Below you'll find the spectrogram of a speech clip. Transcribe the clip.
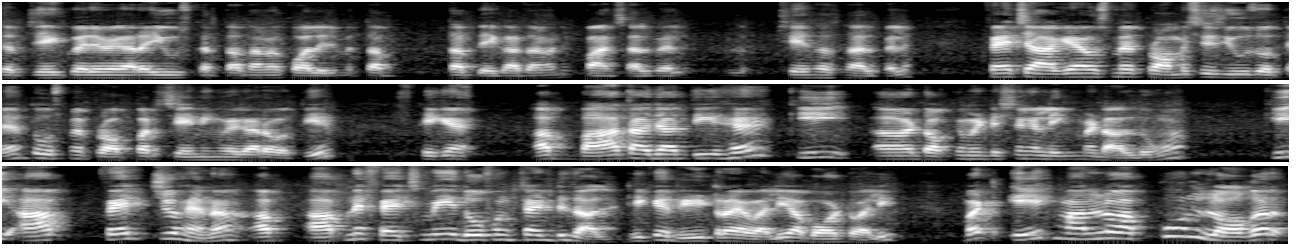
जब जे क्वेरी वगैरह यूज़ करता था मैं कॉलेज में, तब तब देखा था मैंने, पाँच साल पहले छः, सात साल पहले। फैच आ गया, उसमें प्रोमिस यूज़ होते हैं तो उसमें प्रॉपर चेनिंग वगैरह होती है, ठीक है? अब बात आ जाती है कि डॉक्यूमेंटेशन का लिंक मैं डाल दूँगा कि आप फैच जो है ना, अब आपने फैच में दो फंक्शनलिटी डाली ठीक है? रीट्राई वाली अबाउट वाली। बट एक मान लो आपको लॉगर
